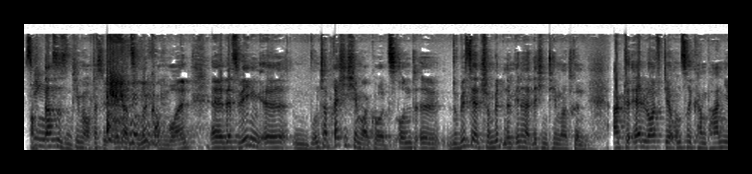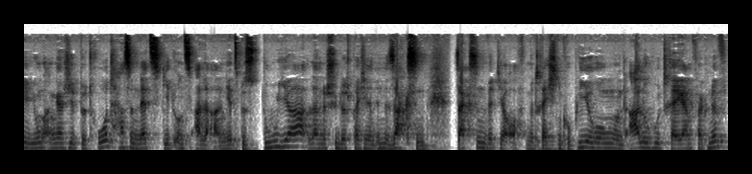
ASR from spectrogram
Deswegen, auch das ist ein Thema, auf das wir später zurückkommen wollen. Äh, deswegen äh, unterbreche ich hier mal kurz und äh, du bist jetzt schon mitten im inhaltlichen Thema drin. Aktuell läuft ja unsere Kampagne Jung engagiert bedroht, Hass im Netz geht uns alle an. Jetzt bist du ja Landesschülersprecherin in Sachsen. Sachsen wird ja oft mit rechten Kopierungen und Aluhutträgern verknüpft.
